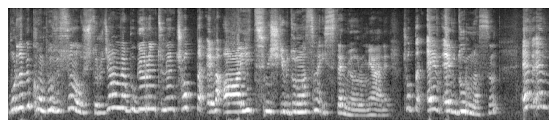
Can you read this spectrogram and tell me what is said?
Burada bir kompozisyon oluşturacağım ve bu görüntünün çok da eve aitmiş gibi durmasını istemiyorum yani. Çok da ev ev durmasın. Ev ev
